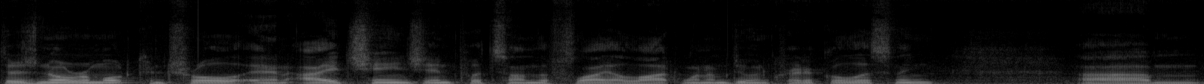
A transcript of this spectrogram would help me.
there's no remote control and I change inputs on the fly a lot when I'm doing critical listening. Um,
